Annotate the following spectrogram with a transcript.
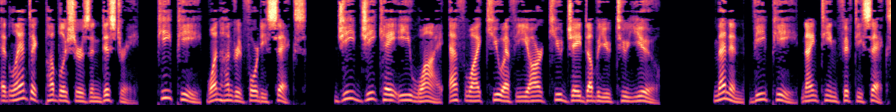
Atlantic Publishers and Distri. pp. 146. GGKEY, FYQFERQJW2U. Menon, V.P. 1956.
